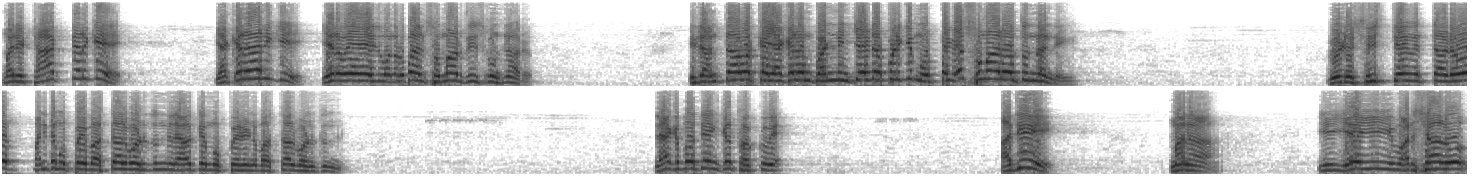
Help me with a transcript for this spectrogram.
మరి ట్రాక్టర్కి ఎకరానికి ఇరవై ఐదు వందల రూపాయలు సుమారు తీసుకుంటున్నారు. ఇదంతా ఒక్క ఎకరం పండించేటప్పటికి ముప్పై వేలు సుమారు అవుతుందండి. వీడు సిస్టమ్ ఇస్తాడో పనితే ముప్పై బస్తాలు పడుతుంది లేకపోతే ముప్పై రెండు బస్తాలు పండుతుంది. లేకపోతే ఇంకా తక్కువే. అది మన ఈ ఏ వర్షాలు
